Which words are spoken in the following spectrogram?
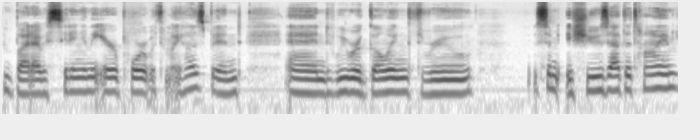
But I was sitting in the airport with my husband, and we were going through some issues at the time.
